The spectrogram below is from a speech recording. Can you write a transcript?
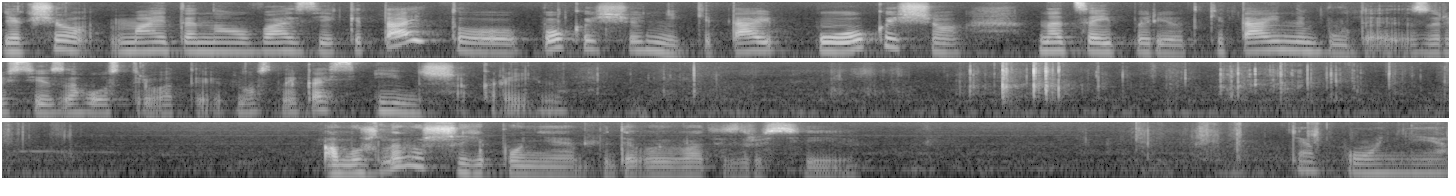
Якщо маєте на увазі Китай, то поки що ні. Китай поки що на цей період Китай не буде з Росії загострювати відносно якась інша країна. А можливо, що Японія буде воювати з Росією? Японія.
